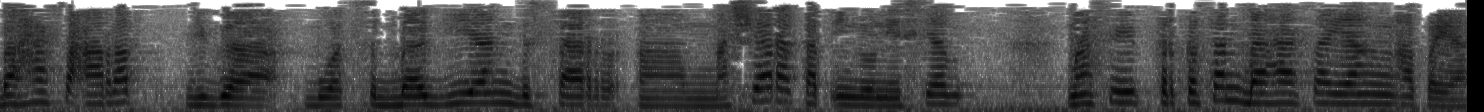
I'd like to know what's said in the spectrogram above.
bahasa Arab juga buat sebagian besar eh, masyarakat Indonesia masih terkesan bahasa yang apa ya,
